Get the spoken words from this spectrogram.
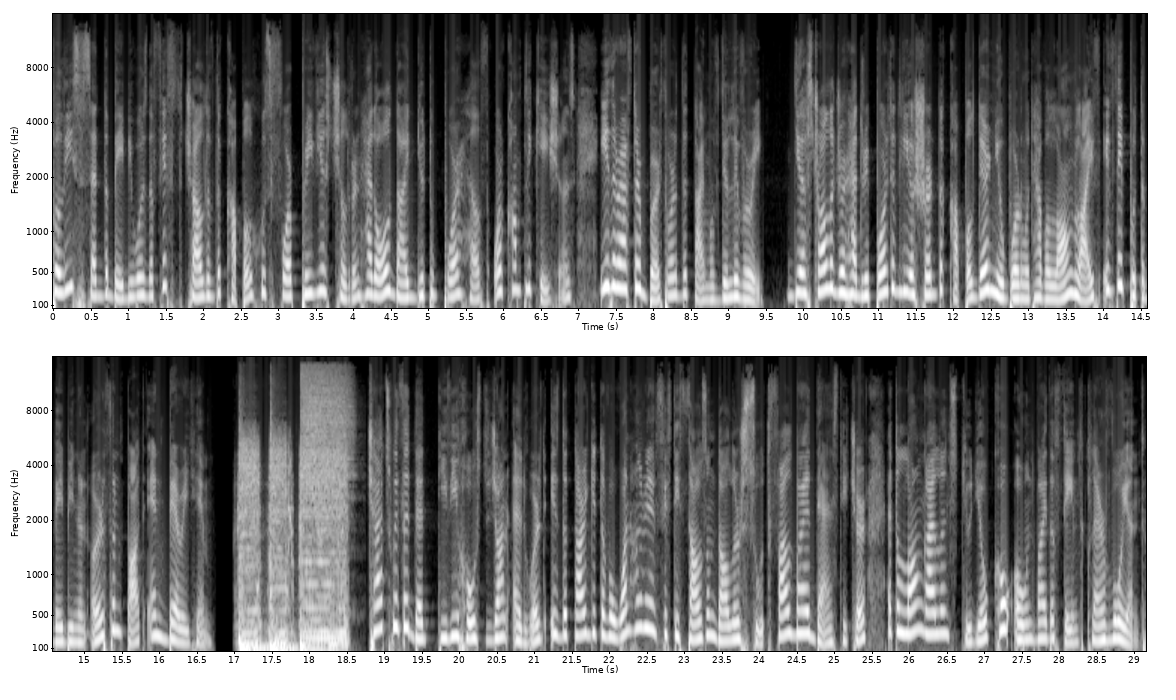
Police said the baby was the fifth child of the couple, whose four previous children had all died due to poor health or complications, either after birth or at the time of delivery. The astrologer had reportedly assured the couple their newborn would have a long life if they put the baby in an earthen pot and buried him. Chats with the Dead TV host John Edward is the target of a $150,000 suit filed by a dance teacher at a Long Island studio co owned by the famed clairvoyant.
